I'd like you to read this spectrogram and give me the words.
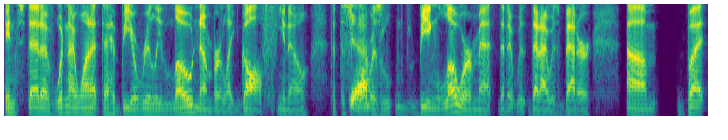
Instead of wouldn't I want it to be a really low number like golf, you know, that the score yeah. was being lower meant that it was that I was better. Um, but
